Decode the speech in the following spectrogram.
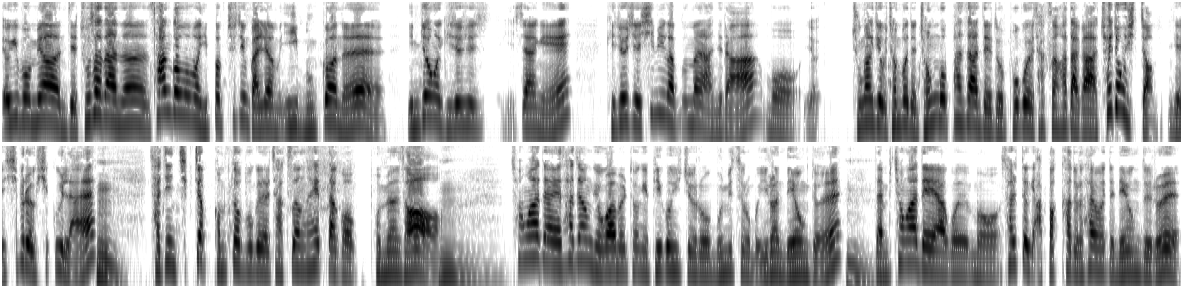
여기 보면 이제 조사단은 상고법원 입법 추진 관련 이 문건을 임종원 기조실장의 기조실 심의관뿐만 아니라 뭐 여- 중앙지법 전보된 정모 판사한테도 보고를 작성하다가 최종 시점 이제 11월 19일 날 음. 자신 직접 검토 보고를 작성했다고 보면서 음. 청와대의 사전 교감을 통해 비공식적으로 물밑으로 뭐 이런 내용들 음. 그다음에 청와대하고 뭐 설득 압박 카드로 사용했던 내용들을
